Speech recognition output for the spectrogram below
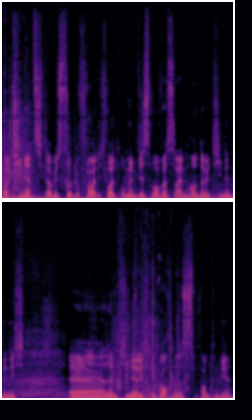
Boah, Tina hat sich, glaube ich, so gefreut. Ich wollte unbedingt das Wurfers reinhauen, damit Tina den nicht, äh, damit Tina richtig gebrochen ist vom Turnier.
